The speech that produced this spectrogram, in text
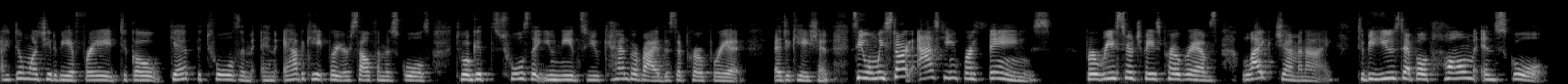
I don't want you to be afraid to go get the tools and, and advocate for yourself in the schools to go get the tools that you need so you can provide this appropriate education. See when we start asking for things for research-based programs like gemiini to be used at both home and school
